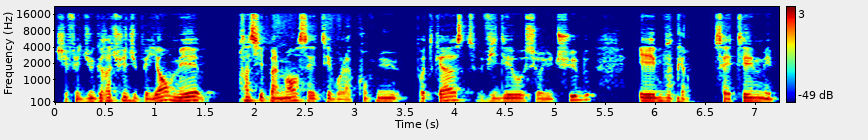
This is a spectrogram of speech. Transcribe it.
j'ai fait du gratuit et du payant, mais principalement, ça a été voilà, contenu podcast, vidéo sur YouTube et bouquins. Ça a été mes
